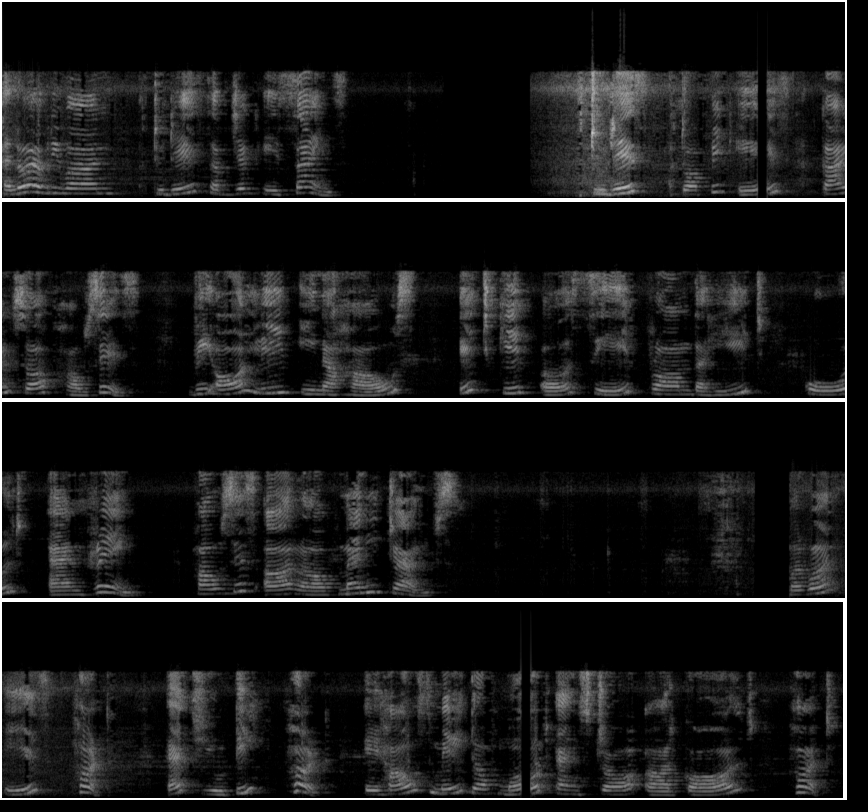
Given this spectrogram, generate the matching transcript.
Hello everyone. Today's subject is science. Today's topic is kinds of houses. We all live in a house. It keeps us safe from the heat, cold and rain. Houses are of many types. Number one is hut. H-U-T, hut. A house made of mud and straw are called hut.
